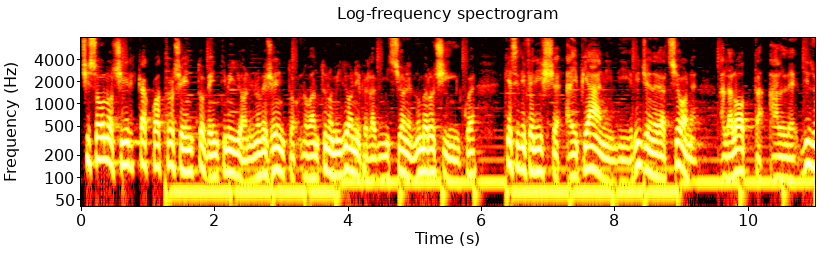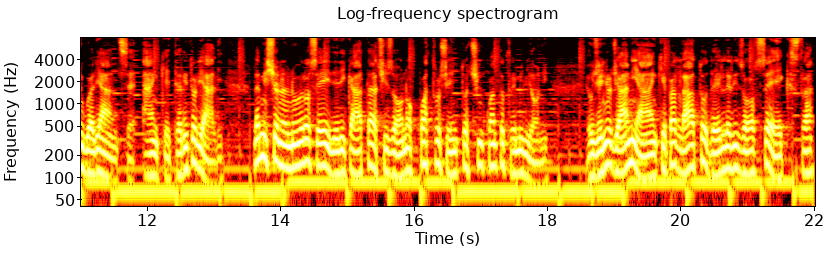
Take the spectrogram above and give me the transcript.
ci sono circa 420 milioni, 991 milioni per la missione numero 5 che si riferisce ai piani di rigenerazione, alla lotta alle disuguaglianze anche territoriali. La missione numero 6 dedicata ci sono 453 milioni. Eugenio Gianni ha anche parlato delle risorse extra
